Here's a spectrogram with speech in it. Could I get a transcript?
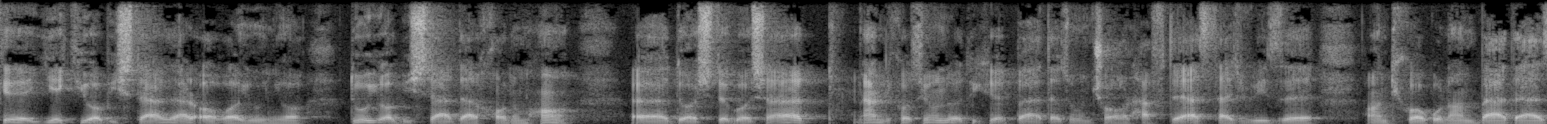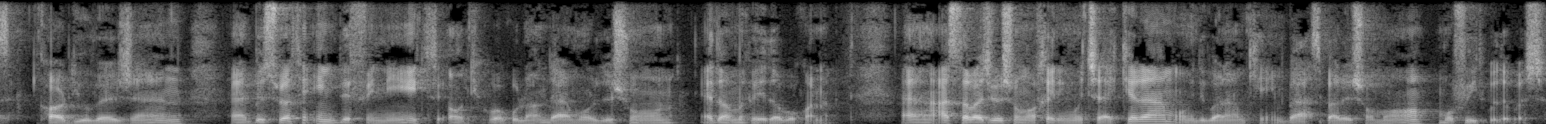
که یک یا بیشتر در آقایون یا دو یا بیشتر در خانم ها داشته باشد اندیکاسیون دادی که بعد از اون چهار هفته از تجویز آنتیکواگولان بعد از کاردیوورژن به صورت این دفینیت آنتیکواگولان در موردشون ادامه پیدا بکنن از توجه شما خیلی متشکرم. امیدوارم که این بحث برای شما مفید بوده باشه.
